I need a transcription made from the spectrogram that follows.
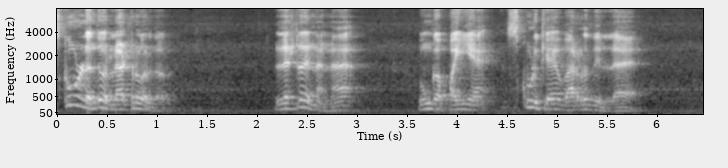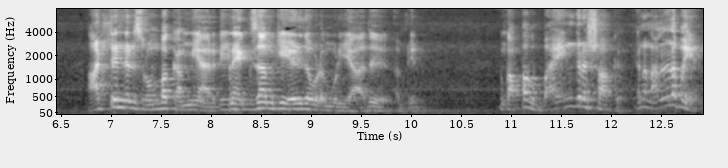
ஸ்கூல்லேருந்து ஒரு லெட்டர் வருது அவர் லெட்டர் என்னென்னா உங்கள் பையன் ஸ்கூலுக்கே வர்றதில்லை. அட்டெண்டன்ஸ் ரொம்ப கம்மியாக இருக்குது ஏன்னா எக்ஸாமுக்கே எழுத விட முடியாது. அப்படின்னு. உங்கள் அப்பாவுக்கு பயங்கர ஷாக்கு ஏன்னா நல்ல பையன்.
